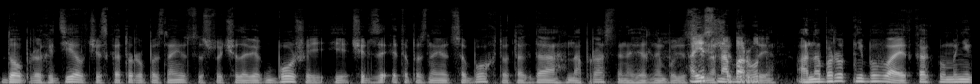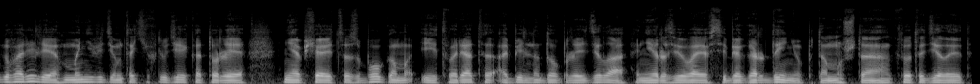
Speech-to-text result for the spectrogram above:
добрых дел, через которые познается, что человек Божий, и через это познается Бог, то тогда напрасно, наверное, будет А если наоборот? Труды. А наоборот не бывает. Как бы мы ни говорили, мы не видим таких людей, которые не общаются с Богом и творят обильно добрые дела, не развивая в себе гордыню, потому что кто-то делает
